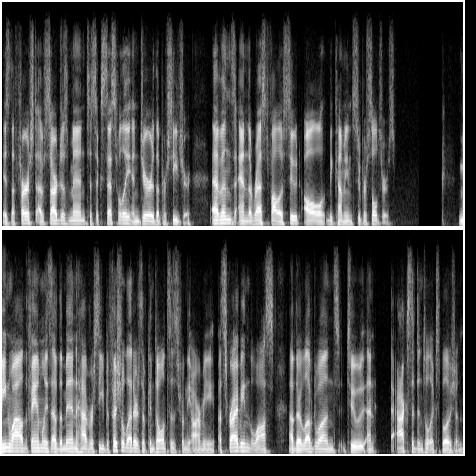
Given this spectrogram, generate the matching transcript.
is the first of Sarge's men to successfully endure the procedure. Evans and the rest follow suit, all becoming super soldiers. Meanwhile, the families of the men have received official letters of condolences from the Army, ascribing the loss of their loved ones to an accidental explosion.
